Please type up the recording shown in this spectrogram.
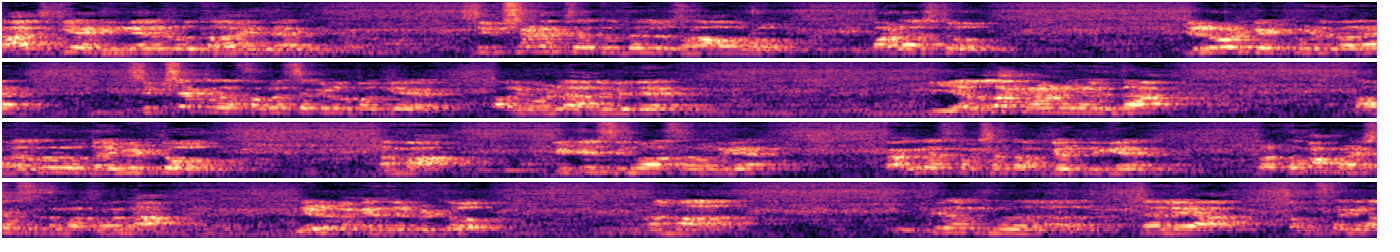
ರಾಜಕೀಯ ಹಿನ್ನೆಲೆಗಳು ಸಹ ಇದೆ. ಶಿಕ್ಷಣ ಕ್ಷೇತ್ರದಲ್ಲೂ ಸಹ ಅವರು ಬಹಳಷ್ಟು ತಿಳುವಳಿಕೆ ಇಟ್ಕೊಂಡಿದ್ದಾರೆ ಶಿಕ್ಷಕರ ಸಮಸ್ಯೆಗಳ ಬಗ್ಗೆ ಅವರಿಗೆ ಒಳ್ಳೆ ಅರಿವಿದೆ. ಈ ಎಲ್ಲ ಕಾರಣಗಳಿಂದ ತಾವೆಲ್ಲರೂ ದಯವಿಟ್ಟು ನಮ್ಮ ಡಿ ಟಿ ಶ್ರೀನಿವಾಸ್ ಅವರಿಗೆ, ಕಾಂಗ್ರೆಸ್ ಪಕ್ಷದ ಅಭ್ಯರ್ಥಿಗೆ ಪ್ರಥಮ ಪ್ರಾಶಸ್ತ್ಯದ ಮತವನ್ನು ನೀಡಬೇಕಂತ ಹೇಳಿಬಿಟ್ಟು ನಮ್ಮ ಉಪ್ಪಿನ ಶಾಲೆಯ ಸಂಸ್ಥೆಗಳ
